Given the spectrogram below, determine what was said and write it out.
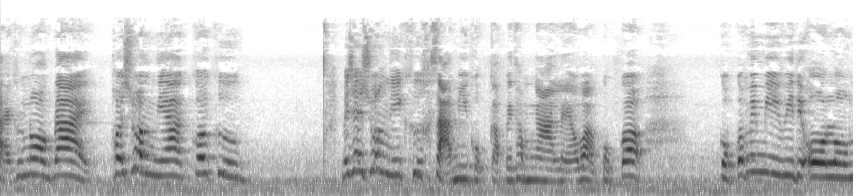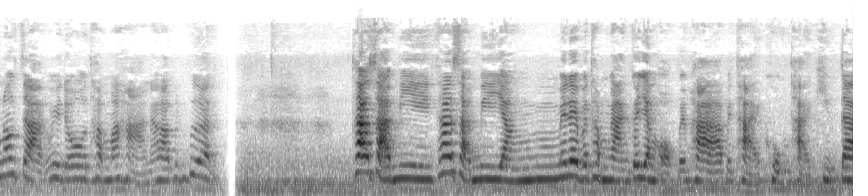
ถ่ายข้างนอกได้ เพราะช่วงเนี้ยก็คือ ไม่ใช่ช่วงนี้คือสามีกบกลับไปทำงานแล้วอะ่ะกบก็กบก็ไม่มีวิดีโอลงนอกจากวิดีโอทำอาหารนะคะเพื่อนๆ ถ้าสามีถ้าสามียังไม่ได้ไปทำงานก็ยังออกไปพาไปถ่ายโครงถ่ายคลิปได้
